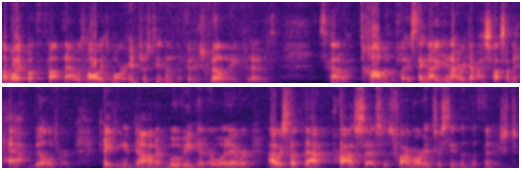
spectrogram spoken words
I've always thought that was always more interesting than the finished building it's kind of a commonplace thing. Like, you know, every time I saw something half built or taking it down or moving it or whatever, I always thought that process was far more interesting than the finished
